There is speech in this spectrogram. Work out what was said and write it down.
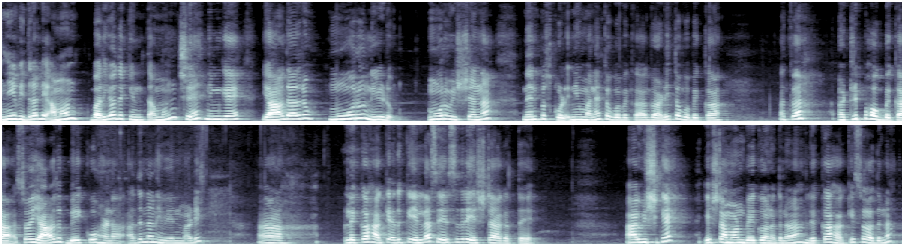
ನೀವು ಇದರಲ್ಲಿ ಅಮೌಂಟ್ ಬರೆಯೋದಕ್ಕಿಂತ ಮುಂಚೆ ನಿಮಗೆ ಯಾವುದಾದ್ರೂ ಮೂರು ನೀಡು, ಮೂರು ವಿಷಯನ ನೆನಪಿಸ್ಕೊಳ್ಳಿ. ನೀವು ಮನೆ ತೊಗೋಬೇಕಾ, ಗಾಡಿ ತೊಗೋಬೇಕಾ, ಅಥವಾ ಟ್ರಿಪ್ ಹೋಗಬೇಕಾ? ಸೊ ಯಾವುದಕ್ಕೆ ಬೇಕು ಹಣ? ಅದನ್ನು ನೀವೇನು ಮಾಡಿ ಲೆಕ್ಕ ಹಾಕಿ ಅದಕ್ಕೆ ಎಲ್ಲ ಸೇರಿಸಿದ್ರೆ ಎಷ್ಟಾಗತ್ತೆ ಆ ವಿಷ್ಗೆ ಎಷ್ಟು ಅಮೌಂಟ್ ಬೇಕು ಅನ್ನೋದನ್ನು ಲೆಕ್ಕ ಹಾಕಿ, ಸೊ, ಅದನ್ನು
